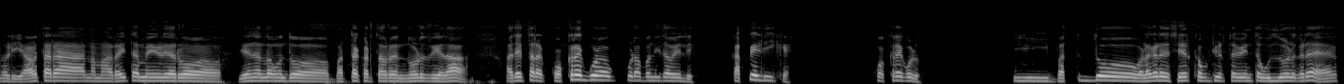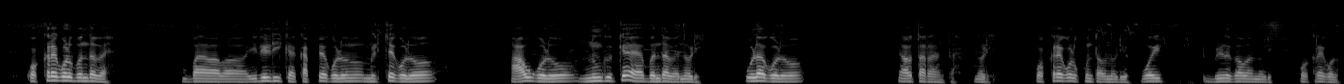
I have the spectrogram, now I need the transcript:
ನೋಡಿ, ಯಾವ ಥರ ನಮ್ಮ ರೈತ ಮಹಿಳೆಯರು ಏನೆಲ್ಲ ಒಂದು ಭತ್ತ ಕಟ್ತಾವ್ರೆ ಅಂತ ನೋಡಿದ್ರಿ ಅಲ್ಲ? ಅದೇ ಥರ ಕೊಕ್ಕರೆಗಳು ಕೂಡ ಬಂದಿದ್ದಾವೆ ಇಲ್ಲಿ ಕಪ್ಪೆ ಹಿಡೀಕೆ ಕೊಕ್ಕರೆಗಳು ಈ ಭತ್ತದ್ದು ಒಳಗಡೆ ಸೇರ್ಕೊಬಿಟ್ಟಿರ್ತವೆ ಅಂತ ಹುಲ್ಲೊಳಗಡೆ ಕೊಕ್ಕರೆಗಳು ಬಂದವೆ. ಬ ಇದಿಡಿಕೆ ಕಪ್ಪೆಗಳು, ಮಿರ್ಚೆಗಳು, ಹಾವುಗಳು, ನುಂಗಕ್ಕೆ ಬಂದವೆ ನೋಡಿ. ಹುಳಗಳು, ಯಾವ ಥರ ಅಂತ ನೋಡಿ. ಕೊಕ್ಕರೆಗಳು ಕುಂತಾವೆ ನೋಡಿ. ವೈಟ್ ಬೀಳ್ಗವ ನೋಡಿ ಕೊಕ್ಕರೆಗಳು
